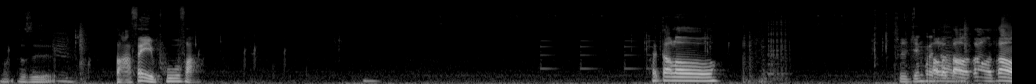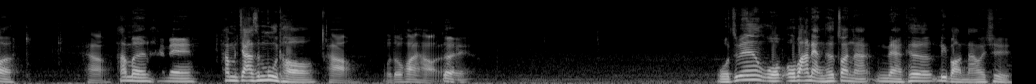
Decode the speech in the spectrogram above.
我就是把费铺法，快到喽！时间快到了，到了，到了，到了！好，他们还没，他们家是木头。好，我都换好了。，对，我这边我我把两颗钻拿，两颗绿宝拿回去，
